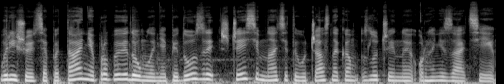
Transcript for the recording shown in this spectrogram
Вирішується питання про повідомлення підозри ще 17 учасникам злочинної організації.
